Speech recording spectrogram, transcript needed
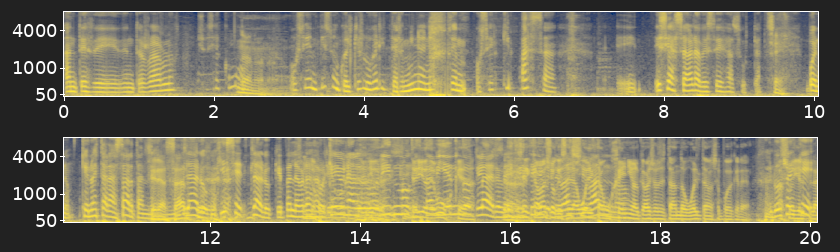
antes de, de enterrarlos. Yo decía, ¿cómo? No, no, no. O sea, empiezo en cualquier lugar y termino en este... O sea, ¿qué pasa? Eh, ese azar a veces asusta. Sí. Bueno, Que no es tan azar también. Ser azar. claro, ¿qué, ser- claro, ¿qué palabras Porque hay un algoritmo que está viendo, claro. Este es el caballo que, te se da vuelta a un llevando. genio, el caballo se está dando vuelta, no se puede creer. Y vos Ah, sabés que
